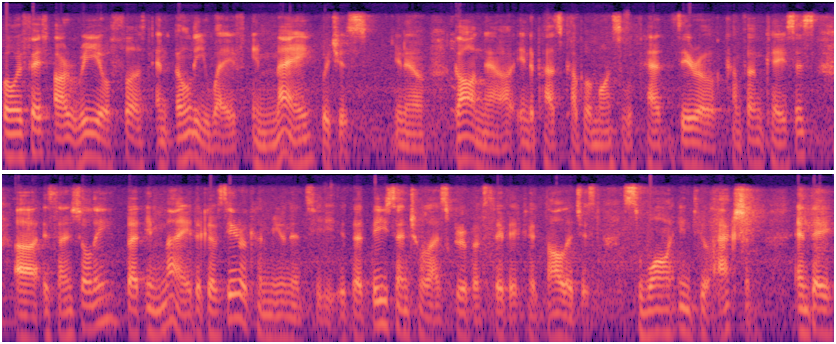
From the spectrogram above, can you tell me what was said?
When we face our real first and only wave in May, which is you know, gone now. In the past couple of months, we've had zero confirmed cases, uh, essentially. But in May, the GovZero community is a decentralized group of civic technologists sworn into action. And they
